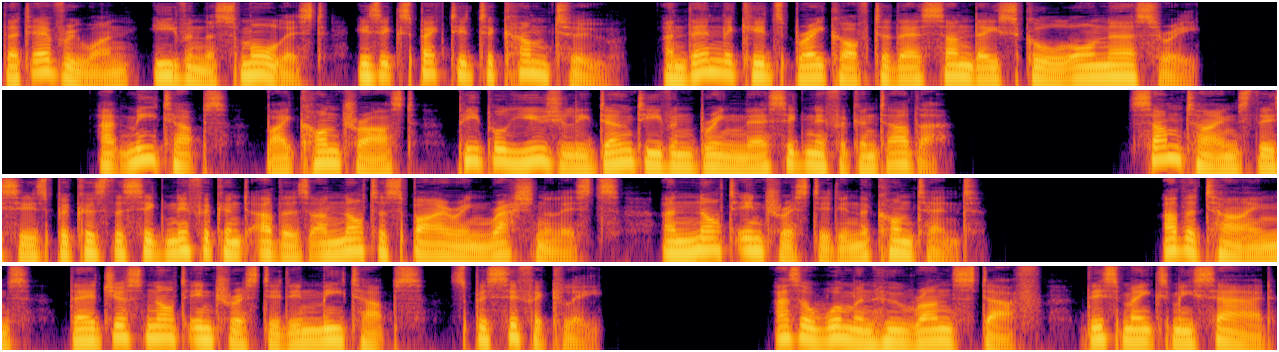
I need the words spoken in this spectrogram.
that everyone, even the smallest, is expected to come to, and then the kids break off to their Sunday school or nursery. At meetups, by contrast, people usually don't even bring their significant other. Sometimes this is because the significant others are not aspiring rationalists and not interested in the content. Other times, they're just not interested in meetups, specifically. As a woman who runs stuff, this makes me sad,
